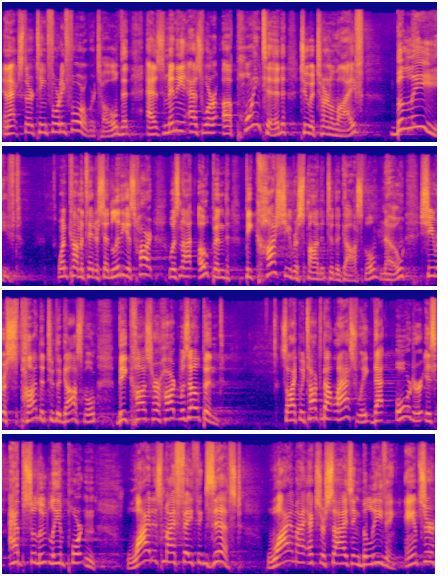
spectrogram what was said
In Acts 13 44, we're told that as many as were appointed to eternal life believed. One commentator said Lydia's heart was not opened because she responded to the gospel. No, she responded to the gospel because her heart was opened. So, like we talked about last week, that order is absolutely important. Why does my faith exist? Why am I exercising believing? Answer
